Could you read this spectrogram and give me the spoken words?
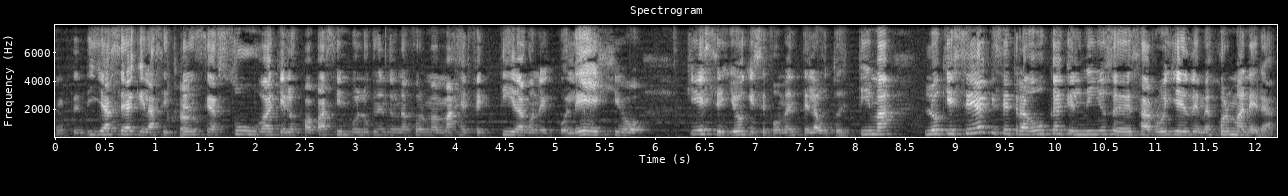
¿Entendí? Ya sea que la asistencia suba, que los papás se involucren de una forma más efectiva con el colegio, qué sé yo, que se fomente la autoestima, lo que sea que se traduzca que el niño se desarrolle de mejor manera.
